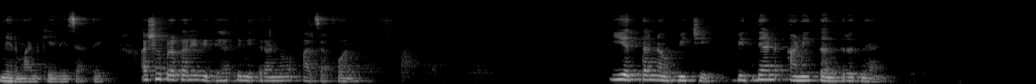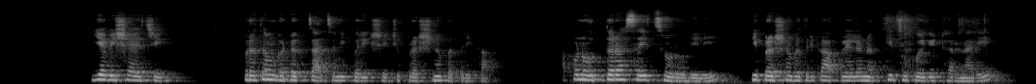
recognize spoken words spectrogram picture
निर्माण केली जाते. अशा प्रकारे विद्यार्थी मित्रांनो आज आपण इयत्ता नववीचे विज्ञान आणि तंत्रज्ञान या विषयाची प्रथम घटक चाचणी परीक्षेची प्रश्नपत्रिका. आपण उत्तरासहित सोडवलेली. ही प्रश्नपत्रिका आपल्याला नक्कीच उपयोगी ठरणार आहे.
